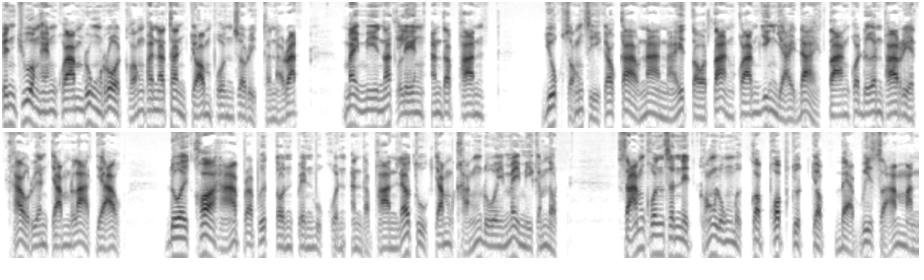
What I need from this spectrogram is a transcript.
เป็นช่วงแห่งความรุ่งโรจน์ของพระนท่านจอมพลสฤษดิ์ธนรัตน์ไม่มีนักเลงอันธพาล ยุค 2499 หน้าไหนต่อต้านความยิ่งใหญ่ได้ ต่างก็เดินพาเรดเข้าเรือนจำลาดยาว โดยข้อหาประพฤติตนเป็นบุคคลอันธพาลแล้วถูกจำขังโดยไม่มีกำหนด สามคนสนิทของลุงหมึกก็พบจุดจบแบบวิสามัน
